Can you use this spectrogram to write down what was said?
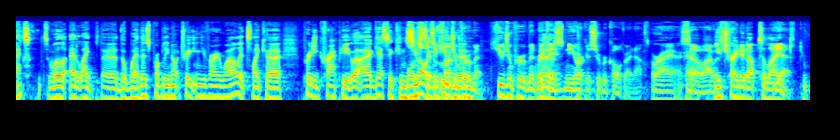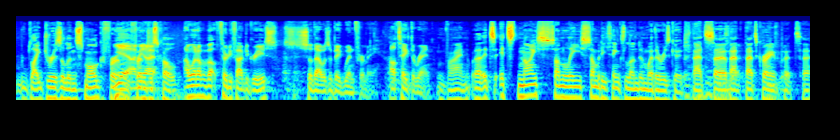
Excellent. Well, uh, like the the weather's probably not treating you very well. It's like a pretty crappy. Well, I guess a consistent. Well, no, it's a huge London. improvement. Huge improvement really? because New York is super cold right now. Right. Okay. So I was, you've traded up to like yeah. like drizzle and smog from yeah, from I mean, just I, cold. I went up about 35 degrees, so that was a big win for me. I'll take the rain. Fine. Well, it's it's nice. Suddenly, somebody thinks London weather is good. That's uh, that that's great. But uh,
